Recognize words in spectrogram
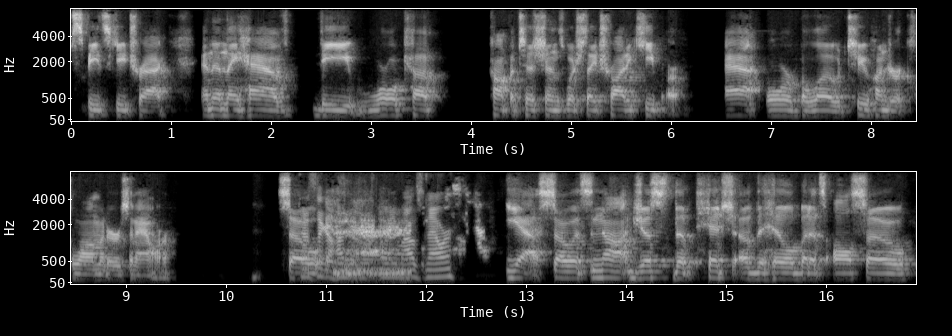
speed ski track. And then they have the World Cup competitions, which they try to keep at or below 200 kilometers an hour. So That's like 120 miles an hour. yeah, so it's not just the pitch of the hill, but it's also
